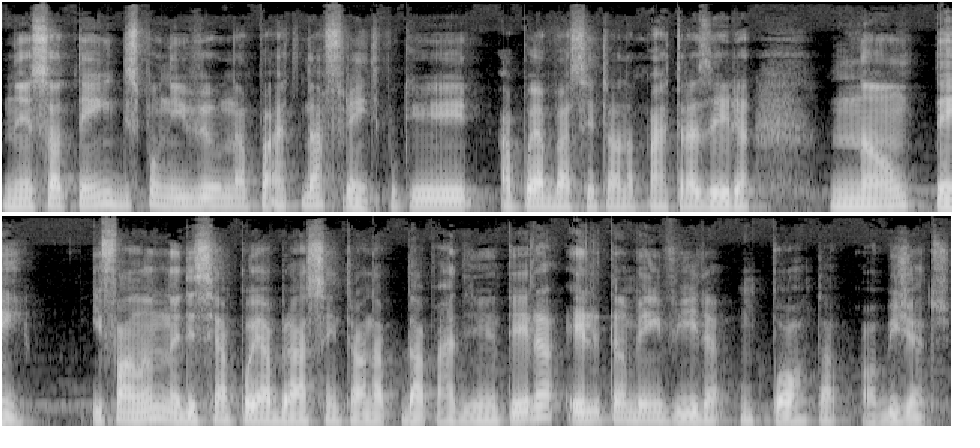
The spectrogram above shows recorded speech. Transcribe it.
né, só tem disponível na parte da frente, porque apoia-braço central na parte traseira não tem. E falando né, desse apoia-braço central na, da parte dianteira, ele também vira um porta-objetos.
